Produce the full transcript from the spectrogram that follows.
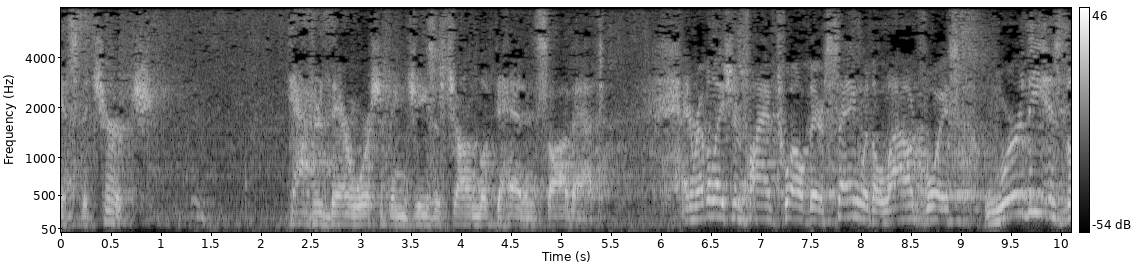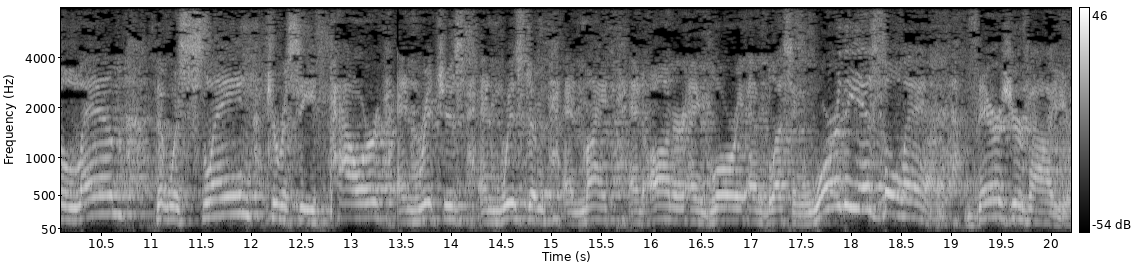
it's the church. Gathered there worshiping Jesus. John looked ahead and saw that. In Revelation 5:12 they're saying with a loud voice, "Worthy is the lamb that was slain to receive power and riches and wisdom and might and honor and glory and blessing. Worthy is the lamb." There's your value.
